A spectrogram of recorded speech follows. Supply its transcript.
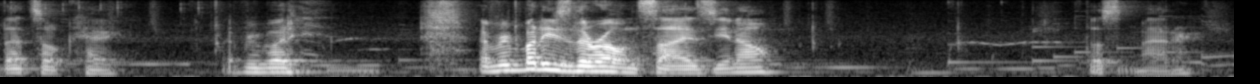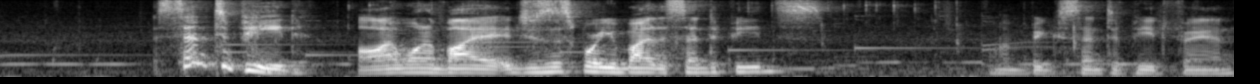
That's okay. Everybody everybody's their own size, you know? Doesn't matter. Centipede. Oh, I want to buy it. Is this where you buy the centipedes? I'm a big centipede fan.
